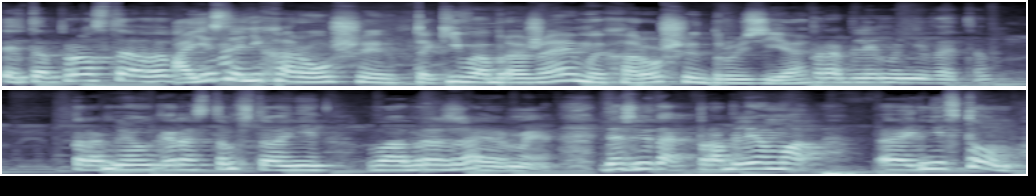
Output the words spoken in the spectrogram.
Это просто... А если они хорошие, такие воображаемые, хорошие друзья? Проблема не в этом. Проблема как раз в том, что они воображаемые. Даже не так. Проблема э, не в том,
